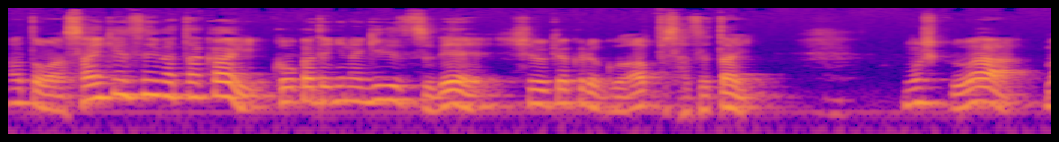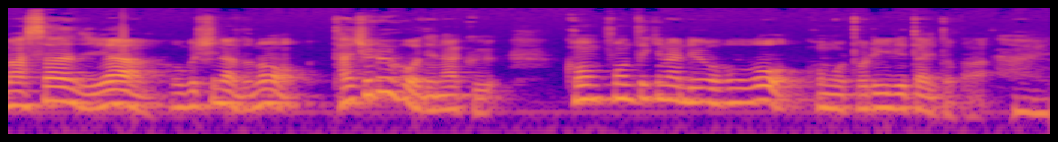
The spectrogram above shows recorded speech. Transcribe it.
あとは再現性が高い効果的な技術で集客力をアップさせたい。もしくは、マッサージやほぐしなどの対処療法でなく、根本的な療法を今後取り入れたいとか、はい。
